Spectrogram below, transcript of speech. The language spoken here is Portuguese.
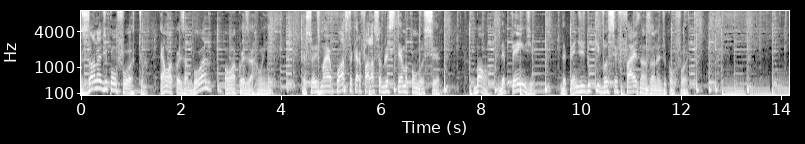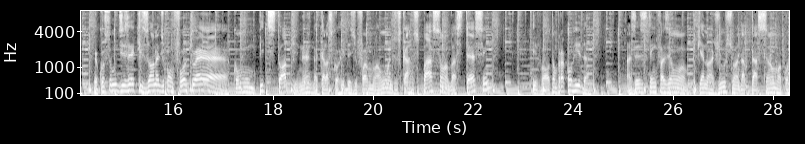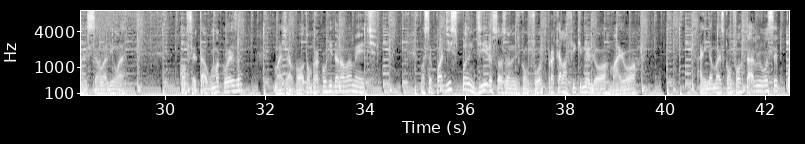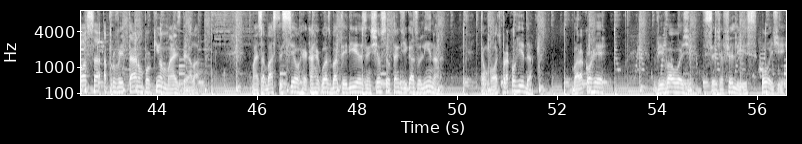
Zona de conforto é uma coisa boa ou uma coisa ruim? Eu sou Ismael Costa, quero falar sobre esse tema com você. Bom, depende. Depende do que você faz na zona de conforto. Eu costumo dizer que zona de conforto é como um pit stop, né? Daquelas corridas de Fórmula 1 onde os carros passam, abastecem e voltam para a corrida. Às vezes tem que fazer um pequeno ajuste, uma adaptação, uma correção ali, uma consertar alguma coisa, mas já voltam para a corrida novamente. Você pode expandir a sua zona de conforto para que ela fique melhor, maior, ainda mais confortável e você possa aproveitar um pouquinho mais dela. Mas abasteceu, recarregou as baterias, encheu seu tanque de gasolina? Então volte para a corrida. Bora correr. Viva hoje, seja feliz hoje.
